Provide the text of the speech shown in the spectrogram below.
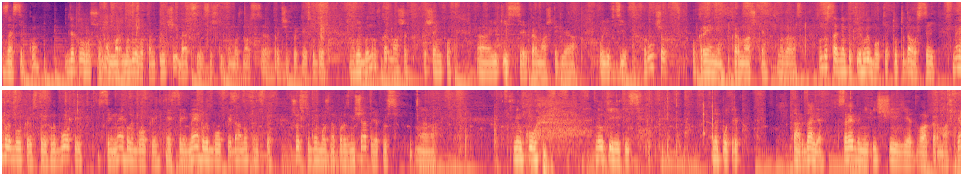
застібку. Для того, що ну, можливо там ключі, да, ці, ці штуки можна е, причепити сюди в глибину в кармашок, в кишеньку. Е, якісь кармашки для олівців ручок, окремі кармашки. Ну, зараз. Ну, достатньо такі глибокі. Тут туди ось цей неглибокий, ось той глибокий, ось цей неглибокий, ось цей неглибокий. Да? Ну, в принципі, щось сюди можна порозміщати, якусь е, мілку, мілкий якийсь непотріб. Так, далі. Всередині іще є два кармашки.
